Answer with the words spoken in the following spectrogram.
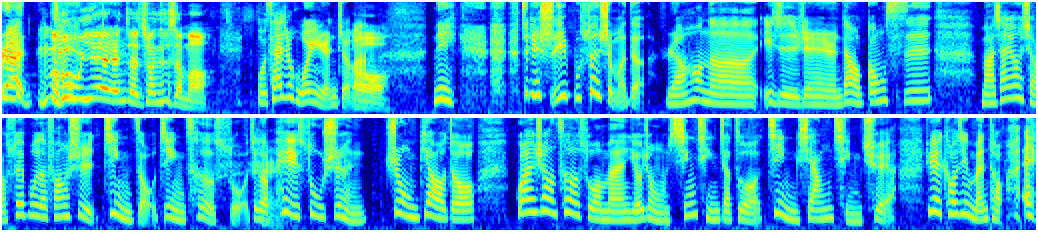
人。木叶忍者村是什么？我猜是火影忍者吧。哦，你这点屎意不算什么的。然后呢，一直忍忍忍到公司，马上用小碎步的方式进走进厕所。这个配速是很重要的哦。关上厕所门，有一种心情叫做近乡情怯啊。越靠近门头，哎，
